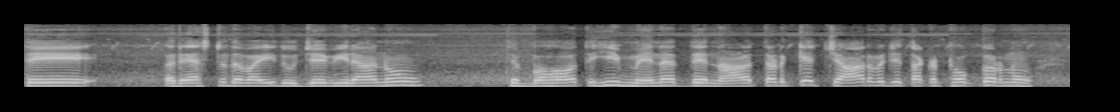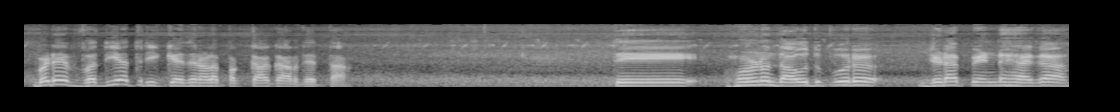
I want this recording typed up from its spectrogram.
ਤੇ ਰੈਸਟ ਦਵਾਈ ਦੂਜੇ ਵੀਰਾਂ ਨੂੰ ਤੇ ਬਹੁਤ ਹੀ ਮਿਹਨਤ ਦੇ ਨਾਲ ਤੜਕੇ 4 ਵਜੇ ਤੱਕ ਠੋਕਰ ਨੂੰ ਬੜੇ ਵਧੀਆ ਤਰੀਕੇ ਦੇ ਨਾਲ ਪੱਕਾ ਕਰ ਦਿੱਤਾ। ਤੇ ਹੁਣ ਦਾਊਦਪੁਰ ਜਿਹੜਾ ਪਿੰਡ ਹੈਗਾ,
